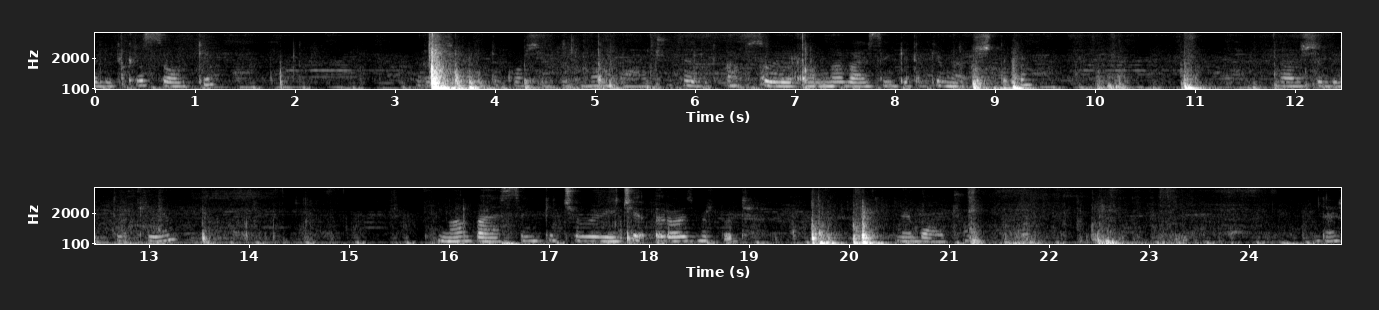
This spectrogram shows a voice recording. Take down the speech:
Йдуть. Розміру також я тут не бачу. Це абсолютно новесенькі такі мештики. Далі йдуть такі. Новесенькі чоловічі. Розмір тут не бачу. Далі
